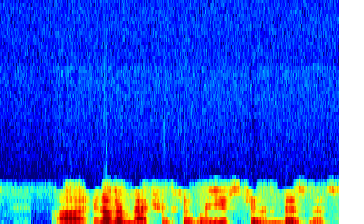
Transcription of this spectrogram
uh, and other metrics that we're used to in business.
